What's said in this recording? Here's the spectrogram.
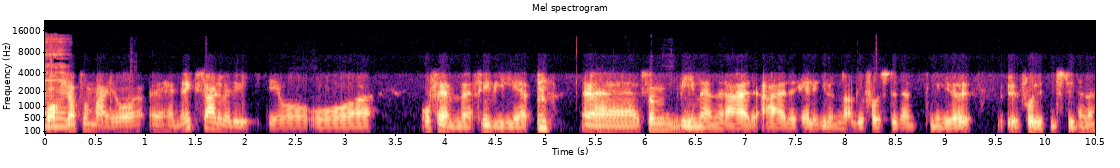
Og akkurat for meg og Henrik så er det veldig viktig å, å, å fremme frivilligheten. Eh, som vi mener er, er hele grunnlaget for studentmiljøet foruten studiene.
